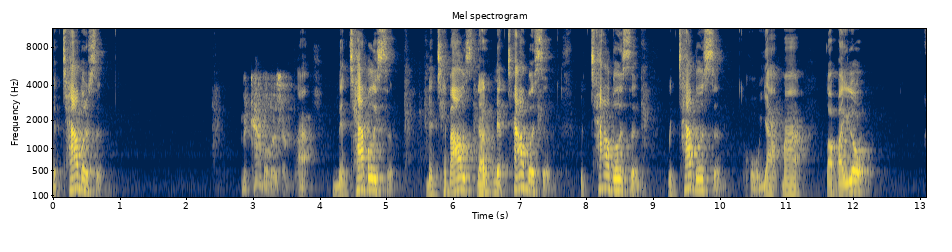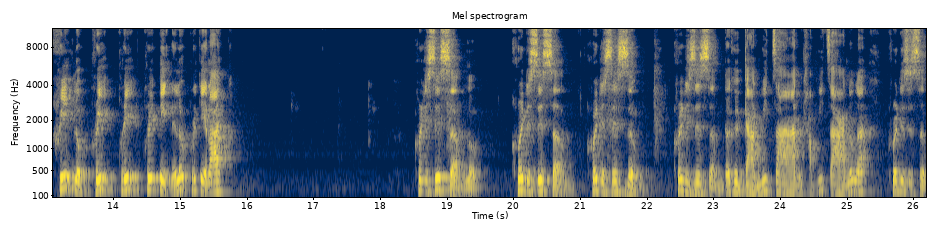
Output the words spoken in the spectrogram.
metabolism metabolism, อะ metabolism metabolism นะ metabolism metabolism metabolism โอ้โห ยากมาก ต่อไปโลกคริลูกคริคริคริติในลูกคริติอะไร criticism ลูก criticism criticism criticism ก็คือการวิจารณ์คำวิจารณ์ลูกนะ criticism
